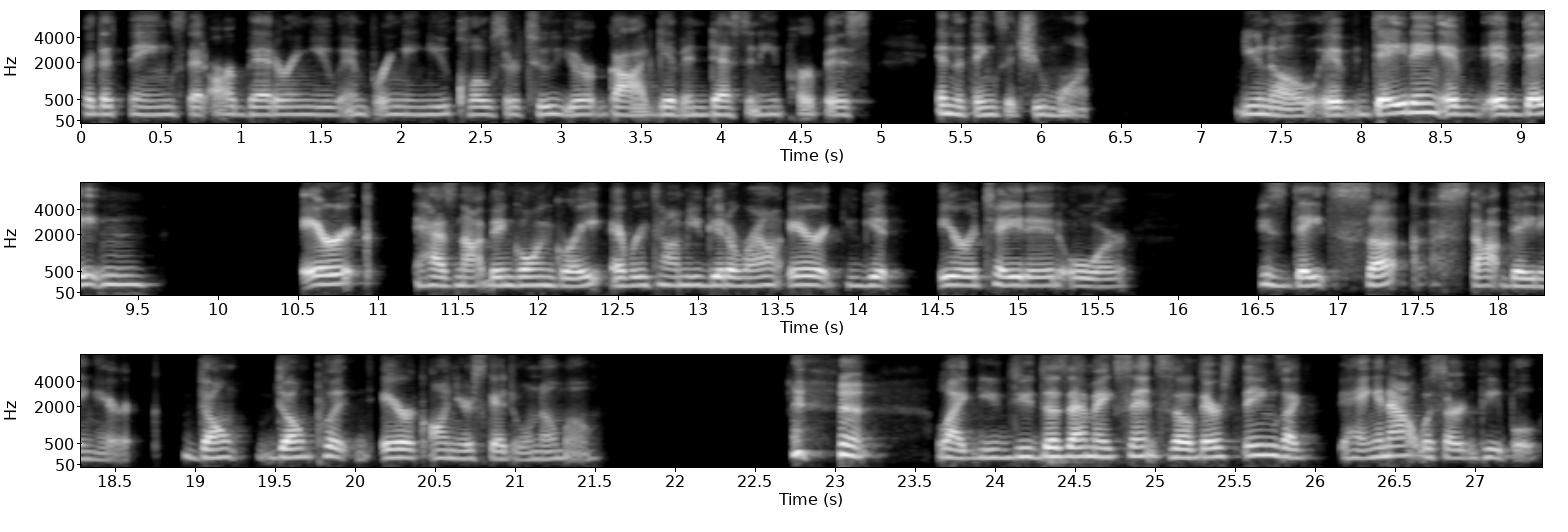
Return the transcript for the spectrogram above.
for the things that are bettering you and bringing you closer to your God given destiny, purpose, and the things that you want. You know, if dating, if if dating Eric has not been going great, every time you get around Eric, you get irritated or his dates suck, stop dating Eric. Don't don't put Eric on your schedule no more. like you do does that make sense? So if there's things like hanging out with certain people,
